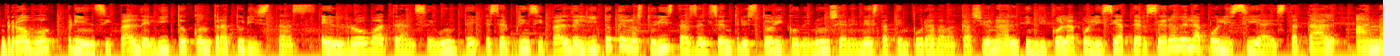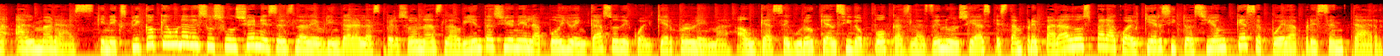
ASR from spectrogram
Robo, principal delito contra turistas. El robo a transeúnte es el principal delito que los turistas del centro histórico denuncian en esta temporada vacacional, indicó la policía tercero de la Policía Estatal, Ana Almaraz, quien explicó que una de sus funciones es la de brindar a las personas la orientación y el apoyo en caso de cualquier problema, aunque aseguró que han sido pocas las denuncias, están preparados para cualquier situación que se pueda presentar.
